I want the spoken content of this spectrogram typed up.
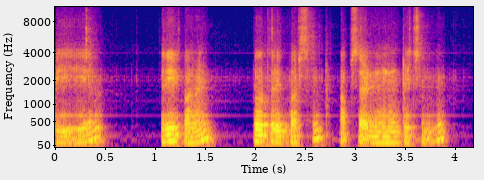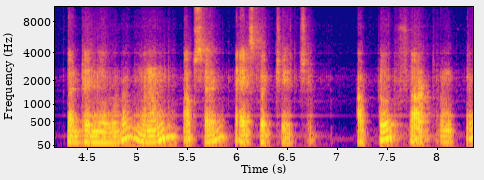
BEL three point two three percent upside moment ఇచ్చింది. కంటిన్యూ కూడా మనం అప్ సైడ్ ఎక్స్పెక్ట్ చేయొచ్చు అప్ టు షార్ట్ టర్మ్కి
